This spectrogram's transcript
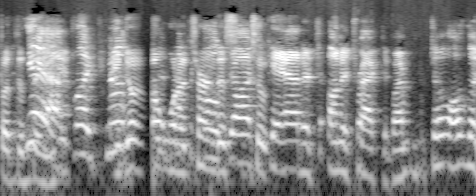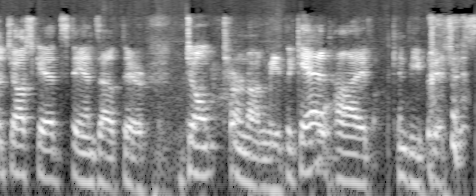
but the Yeah, thing, like no, you don't, not want to turn this Josh into. Gad unattractive. I'm all the Josh Gad stands out there. Don't turn on me. The Gad Hive can be vicious.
